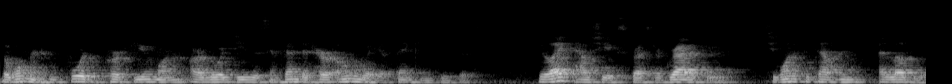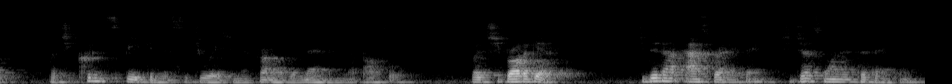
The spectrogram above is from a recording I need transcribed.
The woman who poured the perfume on our Lord Jesus invented her own way of thanking Jesus. He liked how she expressed her gratitude. She wanted to tell him, I love you, but she couldn't speak in this situation in front of the men and the apostles. But she brought a gift. She did not ask for anything, she just wanted to thank him.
